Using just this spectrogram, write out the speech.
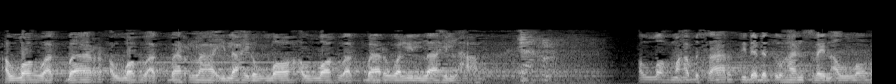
Allahu Akbar, Allahu Akbar, la ilaha illallah, Allahu Akbar, walillahil hamd. Allah maha besar, tidak ada Tuhan selain Allah.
